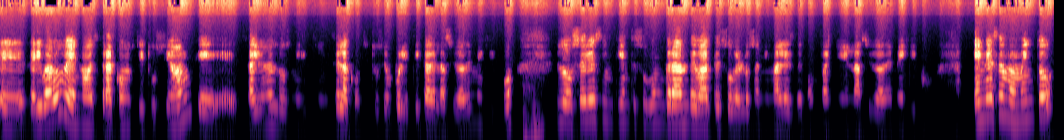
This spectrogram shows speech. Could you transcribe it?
eh, derivado de nuestra constitución que salió en el 2015, la constitución política de la Ciudad de México, los seres sintientes hubo un gran debate sobre los animales de compañía en la Ciudad de México. En ese momento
